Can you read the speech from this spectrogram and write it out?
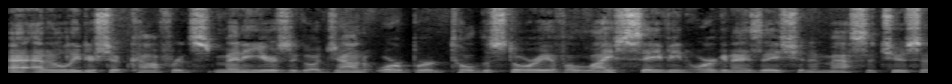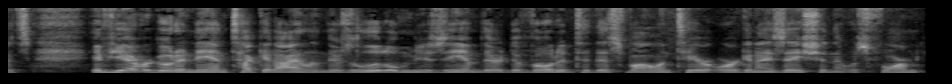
At a leadership conference many years ago, John Ortberg told the story of a life saving organization in Massachusetts. If you ever go to Nantucket Island, there's a little museum there devoted to this volunteer organization that was formed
